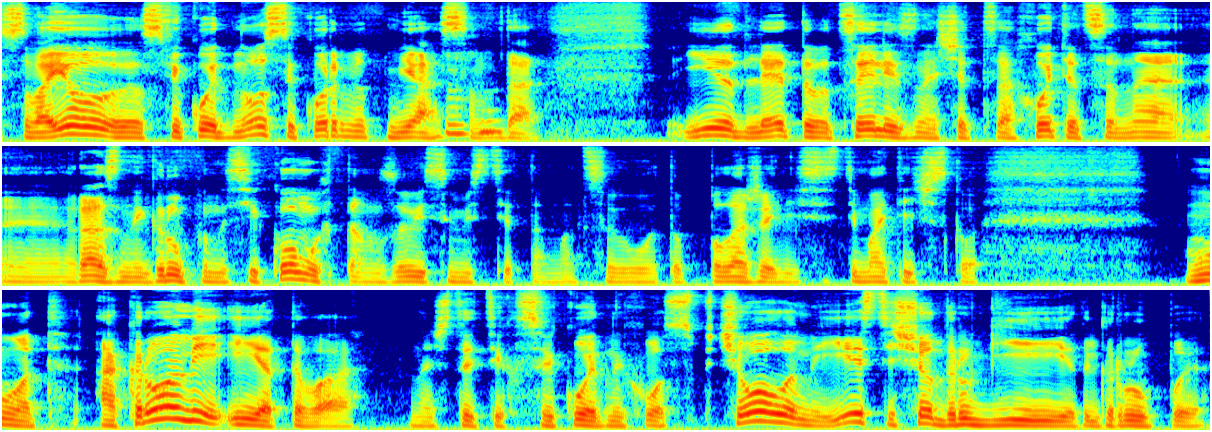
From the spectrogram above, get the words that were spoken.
свое сфикоидные осы кормят мясом, угу. да. И для этого цели, значит, охотятся на э, разные группы насекомых, там, в зависимости там, от своего там, положения систематического. Вот. А кроме этого, значит, этих свекоидных ос с пчелами, есть еще другие группы,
